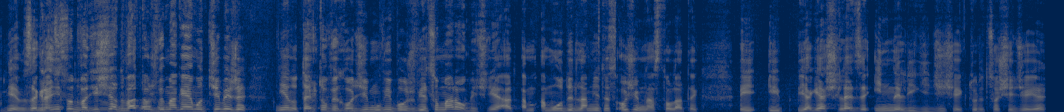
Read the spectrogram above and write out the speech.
Nie wiem, za granicą 22 to już wymagają od ciebie, że nie no, ten to wychodzi, mówi, bo już wie, co ma robić, nie? A, a, a młody dla mnie to jest 18-latek. I, I jak ja śledzę inne ligi dzisiaj, które, co się dzieje,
